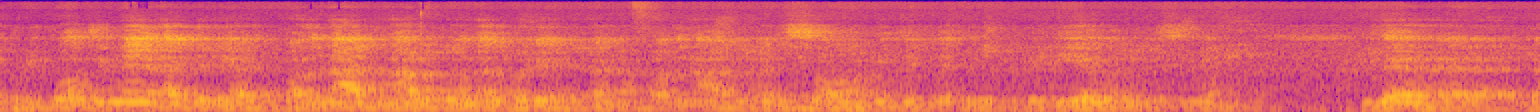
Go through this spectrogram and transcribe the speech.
எப்படி போச்சுன்னே எனக்கு தெரியாது. பதினாலு நாள் போனது போல இருக்கு. ஆனால் பதினாலு வருஷம் அப்படிங்கிறது பெரிய ஒரு விஷயம். இதை இந்த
